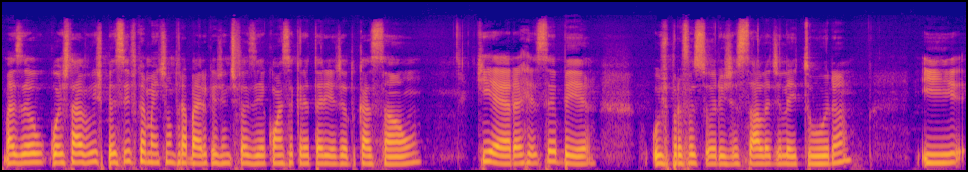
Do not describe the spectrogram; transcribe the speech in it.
mas eu gostava especificamente de um trabalho que a gente fazia com a Secretaria de Educação, que era receber os professores de sala de leitura e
